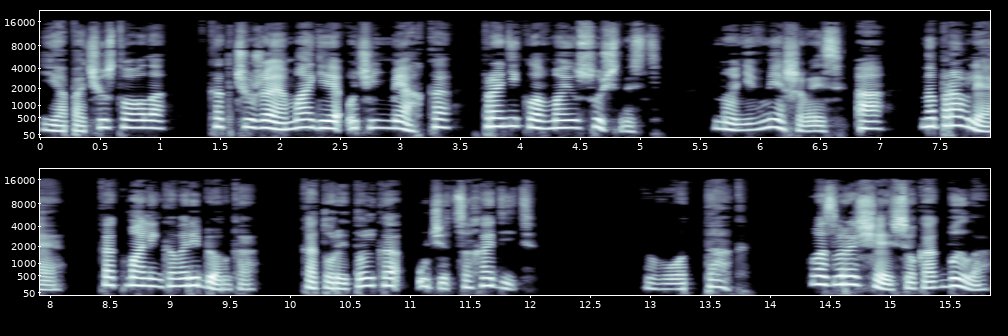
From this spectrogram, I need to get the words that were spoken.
Я почувствовала, как чужая магия очень мягко проникла в мою сущность, но не вмешиваясь, а направляя, как маленького ребенка, который только учится ходить. Вот так. Возвращай все как было.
